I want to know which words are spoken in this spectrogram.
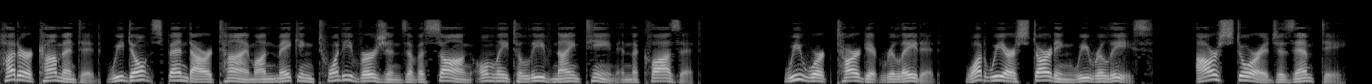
Hütter commented, We don't spend our time on making 20 versions of a song only to leave 19 in the closet. We work target related. What we are starting we release. Our storage is empty.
